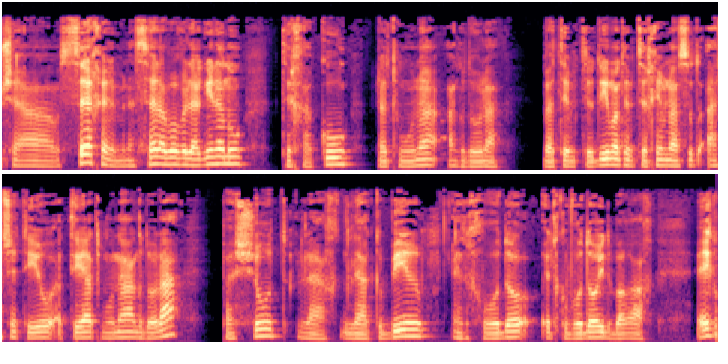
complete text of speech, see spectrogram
שהשכל מנסה לבוא ולהגיד לנו תחכו לתמונה הגדולה. ואתם יודעים מה אתם צריכים לעשות עד שתהיה התמונה הגדולה? פשוט להגביר את כבודו, את כבודו יתברך. איך,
